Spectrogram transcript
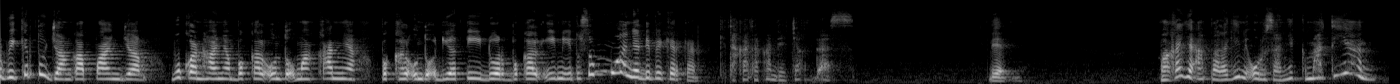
berpikir tuh jangka panjang. Bukan hanya bekal untuk makannya, bekal untuk dia tidur, bekal ini itu semuanya dipikirkan. Kita katakan dia cerdas. Lihat. Makanya apalagi ini urusannya kematian.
